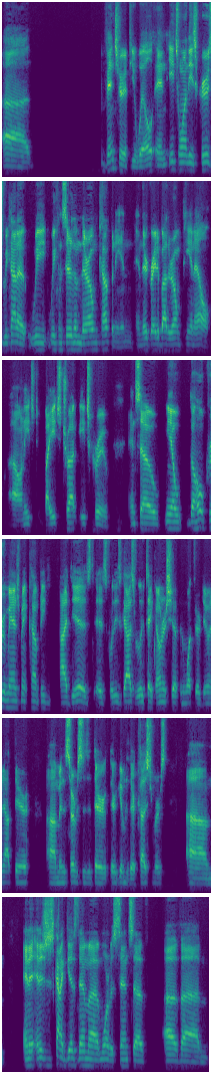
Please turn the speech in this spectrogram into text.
uh, venture, if you will. And each one of these crews, we kind of we we consider them their own company, and and they're graded by their own P and L uh, on each by each truck, each crew. And so, you know, the whole crew management company idea is is for these guys to really take ownership in what they're doing out there um, and the services that they're they're giving to their customers. Um, and it, and it just kind of gives them a more of a sense of of um,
